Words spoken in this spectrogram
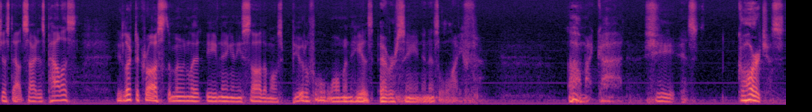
just outside his palace, he looked across the moonlit evening and he saw the most beautiful woman he has ever seen in his life. Oh my God. She is gorgeous.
